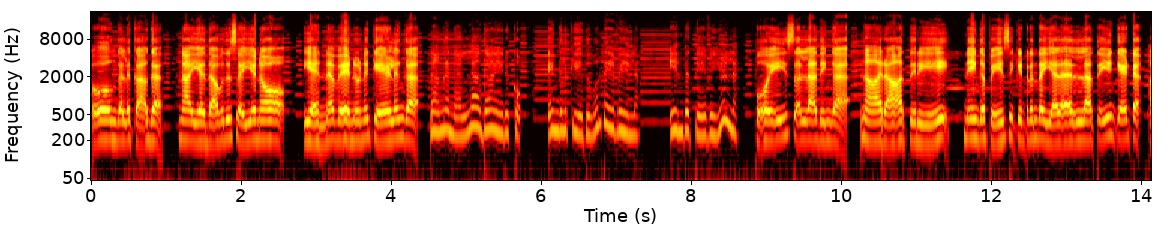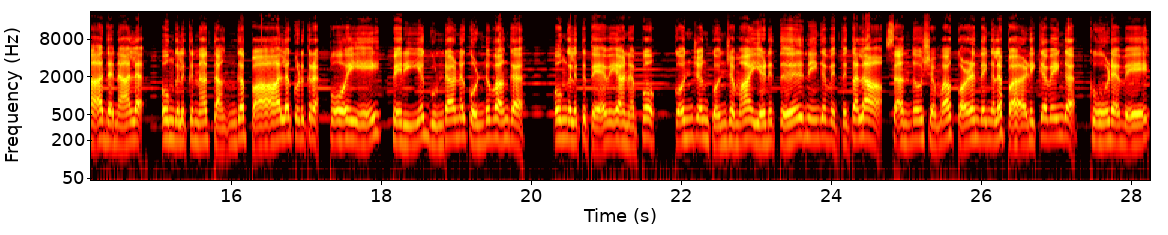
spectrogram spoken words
உங்களுக்காக நான் ஏதாவது செய்யணும்? என்ன வேணும்னு கேளுங்க. நாங்க நல்லா தான் இருக்கோம். எங்களுக்கு எதுவும் தேவையில்லை. எந்த தேவையும் இல்ல. பொய் சொல்லாதீங்க. நான் ராத்திரி நீங்க பேசிக்கிட்டு இருந்த எல்லாத்தையும் கேட்டேன். அதனால உங்களுக்கு நான் தங்க பாலை கொடுக்கறேன். போய் பெரிய குண்டான கொண்டு வாங்க. உங்களுக்கு தேவையானப்போ கொஞ்சம் கொஞ்சமா எடுத்து நீங்க வித்துக்கலாம். சந்தோஷமா குழந்தைங்கள படிக்க வைங்க. கூடவே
